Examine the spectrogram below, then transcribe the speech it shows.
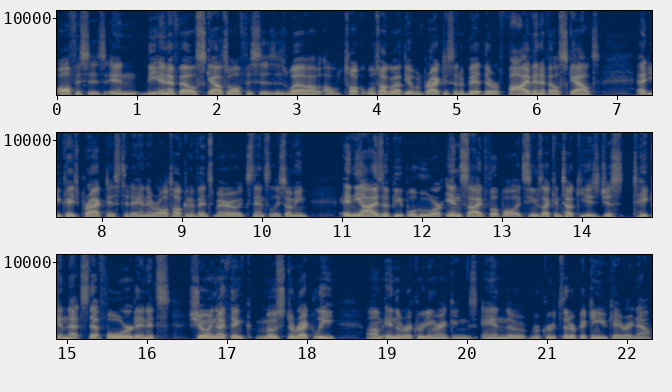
offices, in the NFL scouts offices as well. I'll, I'll talk. We'll talk about the open practice in a bit. There were five NFL scouts at UK's practice today, and they were all talking to Vince Marrow extensively. So I mean in the eyes of people who are inside football, it seems like Kentucky is just taken that step forward, and it's showing, I think, most directly um, in the recruiting rankings and the recruits that are picking UK right now.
